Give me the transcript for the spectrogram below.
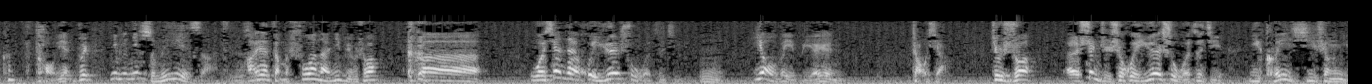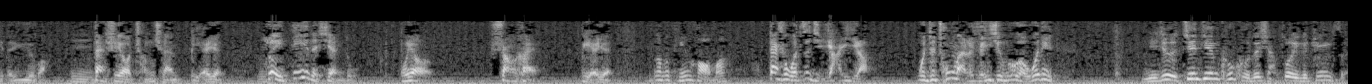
很讨厌，不是你你什么意思啊？哎呀，怎么说呢？你比如说呃。我现在会约束我自己，嗯，要为别人着想，就是说，呃，甚至是会约束我自己。你可以牺牲你的欲望，嗯，但是要成全别人，最低的限度不要伤害别人，那不挺好吗？但是我自己压抑啊，我就充满了人性恶，我得你就是艰艰苦苦的想做一个君子。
